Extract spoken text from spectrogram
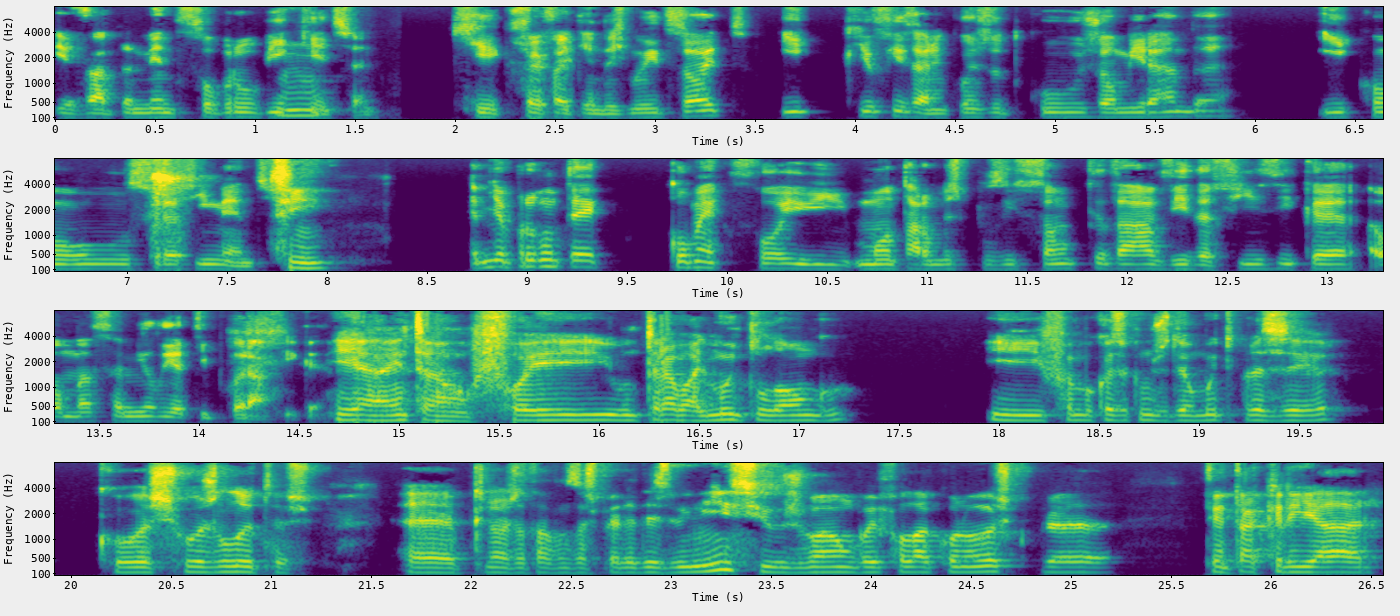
exatamente sobre o Big Hum. Kitchen, que, que foi feito em 2018 e que o fizeram em conjunto com o João Miranda e com o Serafim Mendes. Sim. A minha pergunta é como é que foi montar uma exposição que dá vida física a uma família tipográfica? Yeah, então, foi um trabalho muito longo e foi uma coisa que nos deu muito prazer com as suas lutas. Eh, porque nós já estávamos à espera desde o início, o João veio falar connosco para tentar criar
